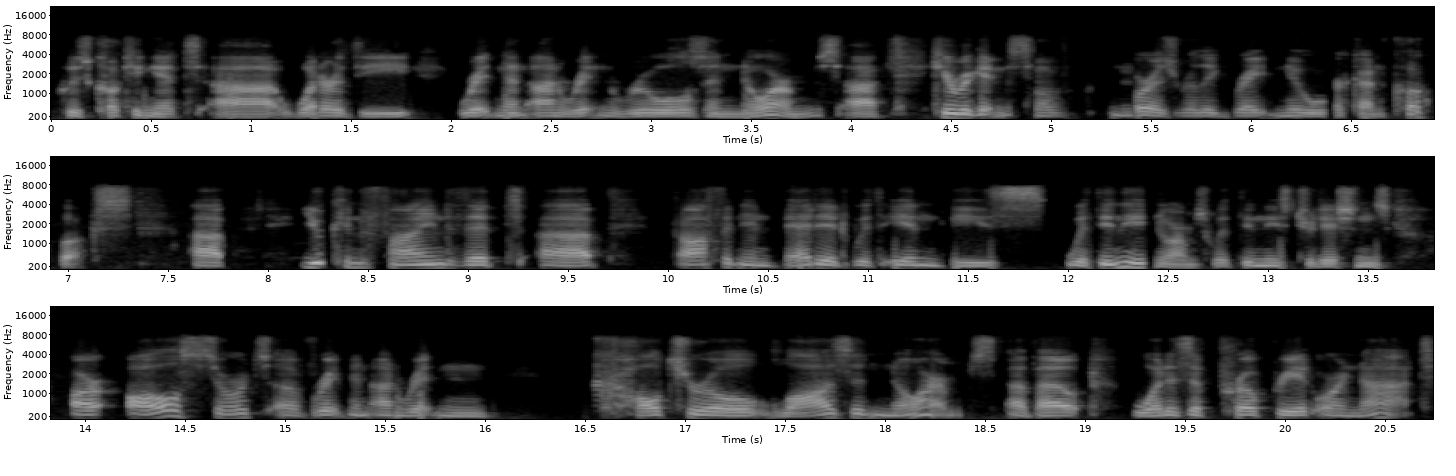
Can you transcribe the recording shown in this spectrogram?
who's cooking it, uh, what are the written and unwritten rules and norms. Uh, here we're getting some of Nora's really great new work on cookbooks. Uh, you can find that uh, often embedded within these within these norms, within these traditions, are all sorts of written and unwritten cultural laws and norms about what is appropriate or not,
